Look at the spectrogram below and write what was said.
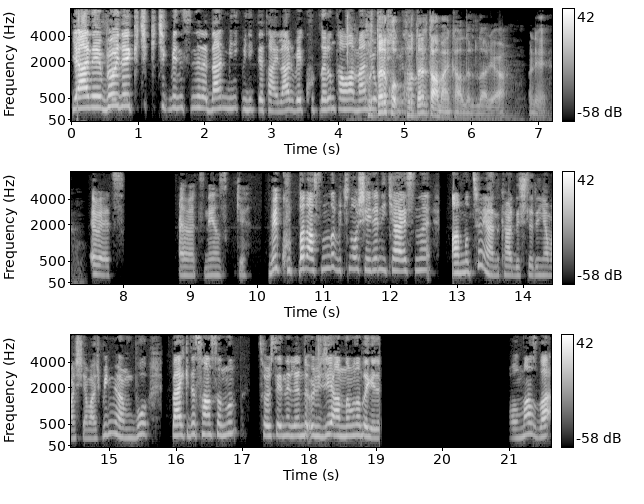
Yani böyle küçük küçük beni sinir eden minik minik detaylar ve kurtların tamamen Kurtları ko- kurtları tamamen kaldırdılar ya. Hani Evet. Evet ne yazık ki. Ve kurtlar aslında bütün o şeylerin hikayesini anlatıyor yani kardeşlerin yavaş yavaş. Bilmiyorum bu belki de Sansa'nın Cersei'nin ellerinde öleceği anlamına da gelir. Olmaz da.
